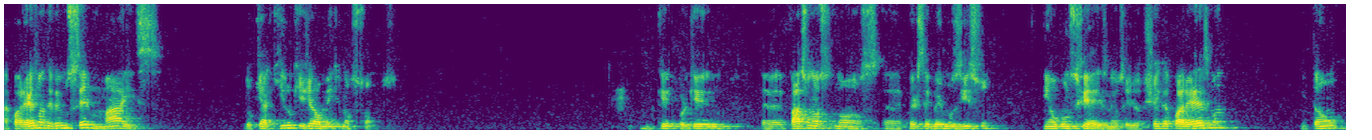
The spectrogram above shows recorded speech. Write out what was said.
Na quaresma devemos ser mais do que aquilo que geralmente nós somos. Porque, porque é fácil nós, nós é, percebermos isso em alguns fiéis, né? Ou seja, chega a quaresma, então,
